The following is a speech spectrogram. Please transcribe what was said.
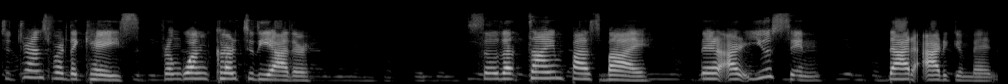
to transfer the case from one court to the other so that time pass by. They are using that argument.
